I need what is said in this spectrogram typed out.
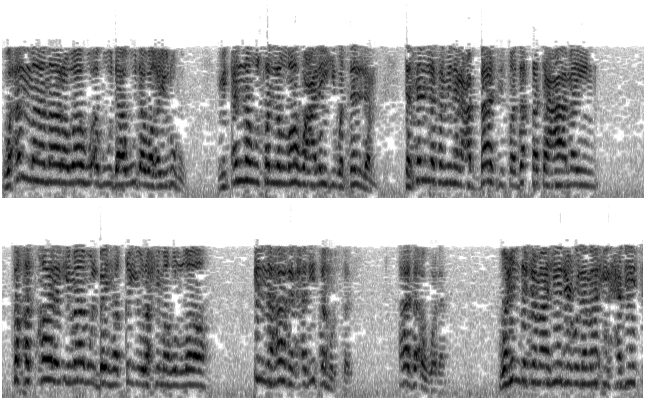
وأما ما رواه أبو ب داود وغيره من أنه صلى الله عليه وسلم تسلف من العباس صدقة عامين فقد قال الإمام البيهقي رحمه الله إن هذا الحديث مرسل. هذا أولا. وعند جماهير علماء الحديث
